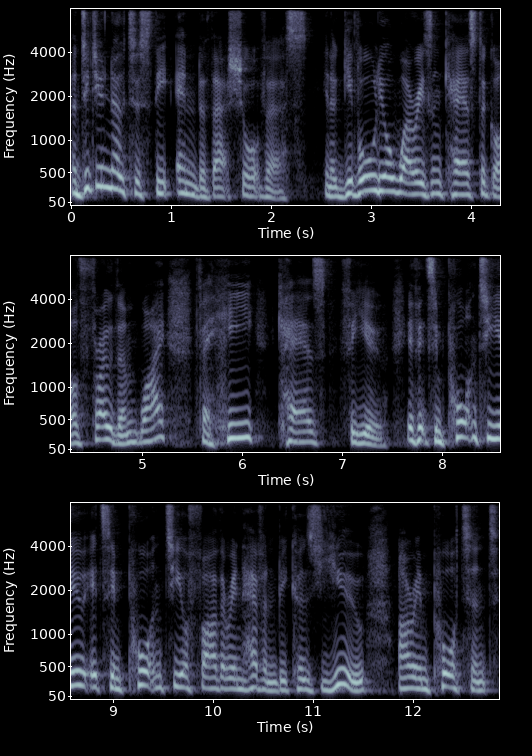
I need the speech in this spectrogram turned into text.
And did you notice the end of that short verse? You know, give all your worries and cares to God, throw them. Why? For He cares for you. If it's important to you, it's important to your Father in heaven because you are important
